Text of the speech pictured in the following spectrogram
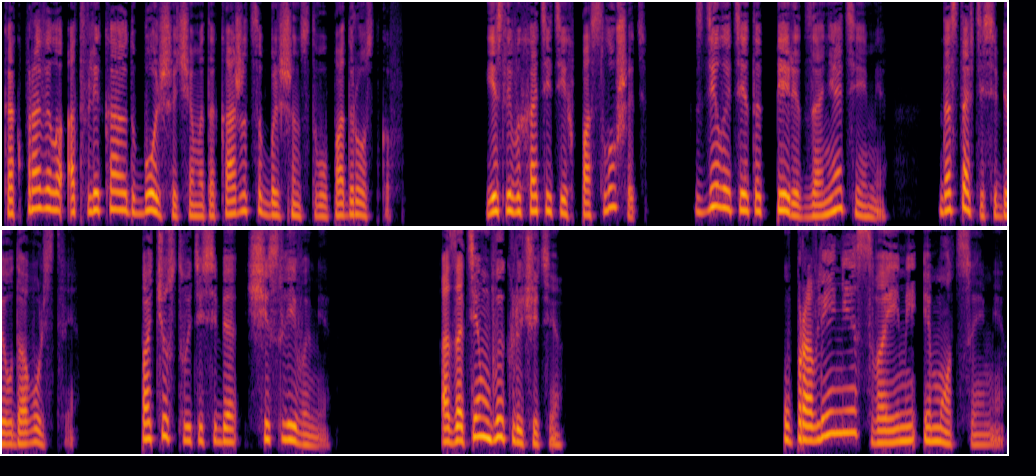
как правило, отвлекают больше, чем это кажется большинству подростков. Если вы хотите их послушать, сделайте это перед занятиями, доставьте себе удовольствие почувствуйте себя счастливыми. А затем выключите. Управление своими эмоциями.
